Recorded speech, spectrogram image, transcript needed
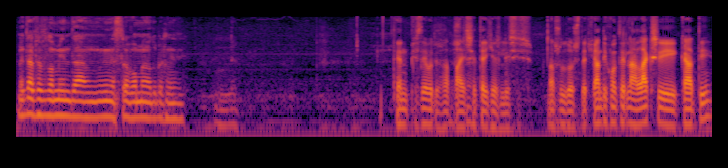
μετά το 70 αν είναι στραβωμένο το παιχνίδι. Ναι. Δεν πιστεύω ότι θα πάει σε τέτοιες λύσεις να σου δώσει τέτοιο. Αν τυχόν θέλει να αλλάξει κάτι,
